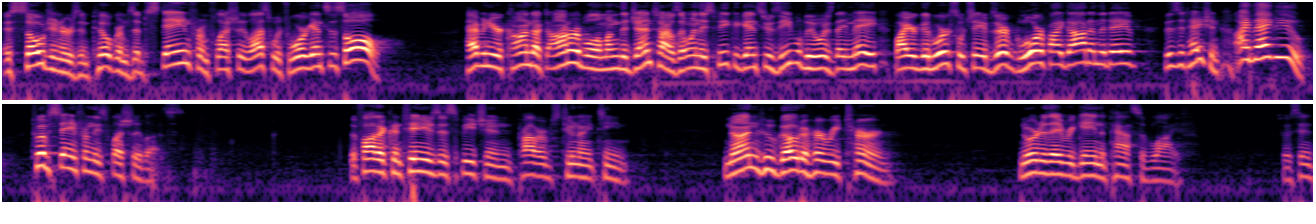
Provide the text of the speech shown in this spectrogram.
as sojourners and pilgrims, abstain from fleshly lusts which war against the soul having your conduct honorable among the Gentiles, that when they speak against you as evildoers, they may, by your good works which they observe, glorify God in the day of visitation. I beg you to abstain from these fleshly lusts. The father continues his speech in Proverbs 2:19. None who go to her return, nor do they regain the paths of life. So he says,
